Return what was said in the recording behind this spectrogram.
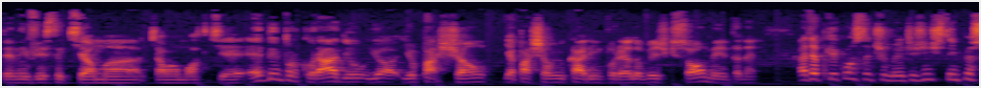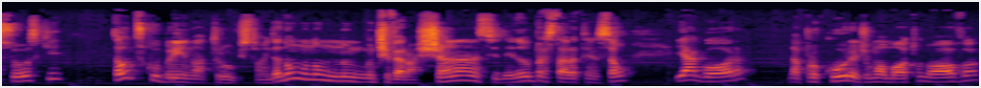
tendo em vista que é uma, que é uma moto que é, é bem procurada e, o, e, o, e o paixão e a paixão e o carinho por ela eu vejo que só aumenta, né? Até porque constantemente a gente tem pessoas que estão descobrindo a Truxton, ainda não, não, não tiveram a chance, ainda não prestaram atenção, e agora, na procura de uma moto nova,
